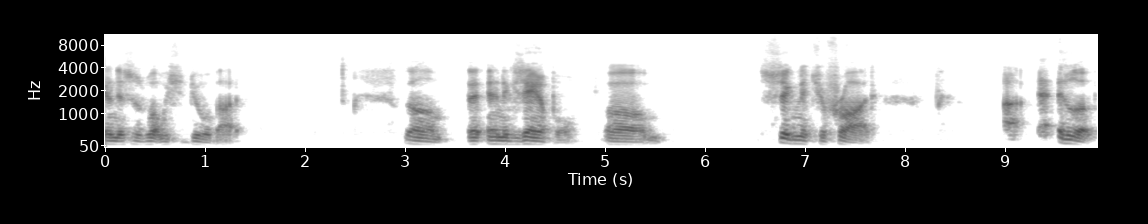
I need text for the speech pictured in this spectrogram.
and this is what we should do about it. Um, an example um, signature fraud. Uh, look,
